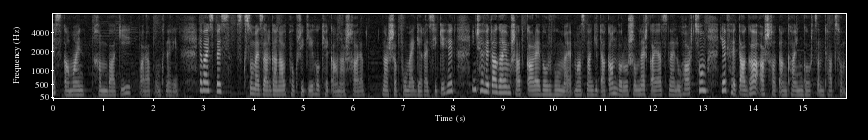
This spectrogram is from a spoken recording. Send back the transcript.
այս կամ այն խմբակի պարապմունքներին։ Եվ այսպես սկսում է զարգանալ փոքրիկի հոգեկան աշխարհը։ Նա շփվում է գեղեցիկի հետ, ինչը հետագայում շատ կարևորվում է մասնագիտական որոշումներ կայացնելու հարցում եւ հետագա աշխատանքային գործընթացում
